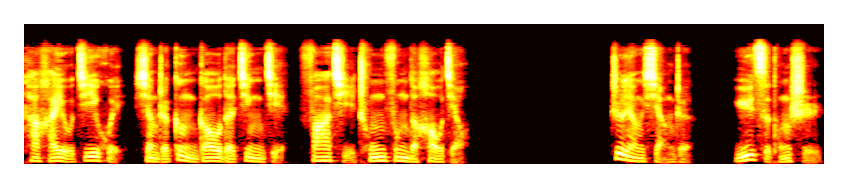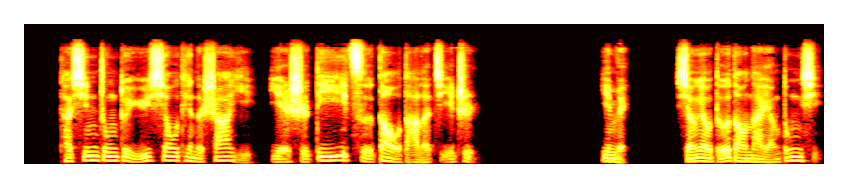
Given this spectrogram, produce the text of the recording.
他还有机会向着更高的境界发起冲锋的号角。这样想着，与此同时。他心中对于萧天的杀意也是第一次到达了极致，因为想要得到那样东西，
